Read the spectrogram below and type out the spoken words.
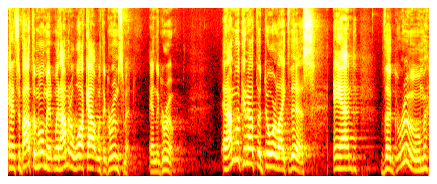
And it's about the moment when I'm going to walk out with the groomsmen. and the groom. And I'm looking out the door like this, and the groom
